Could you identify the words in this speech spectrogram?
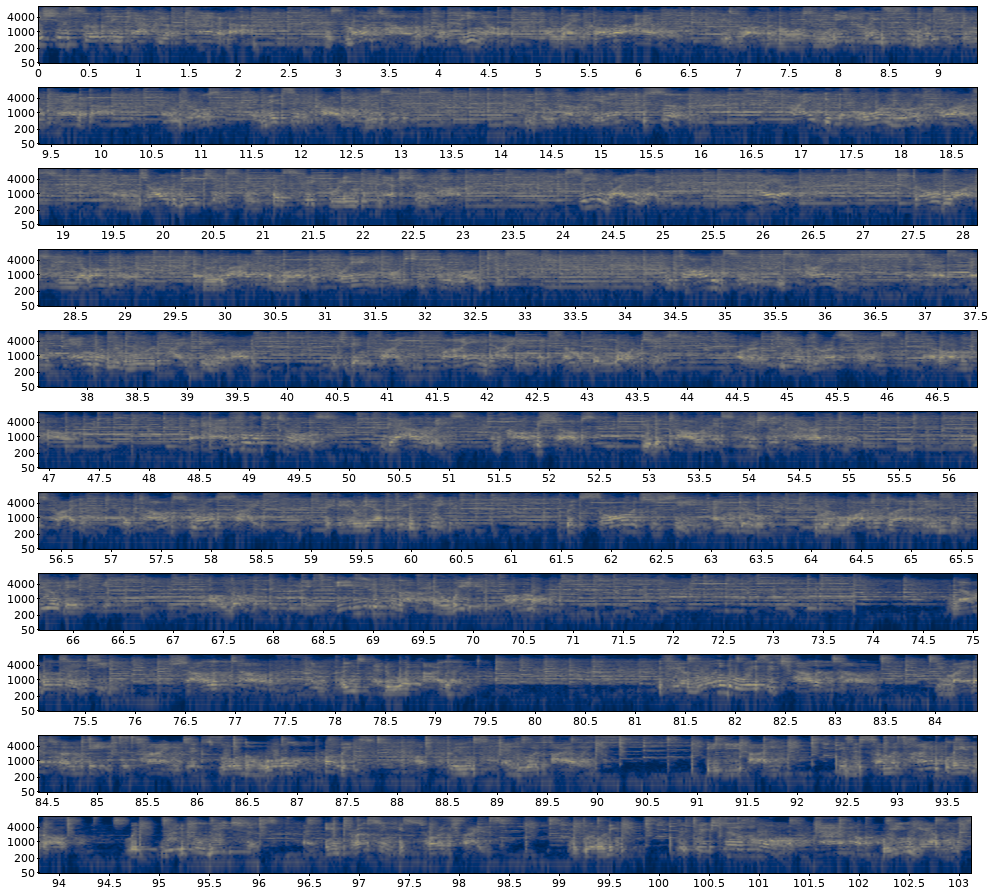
surfing capital of Canada, the small town of Tofino on Vancouver Island is one of the most unique places to visit in Canada and draws a mixed crowd of visitors. People come here to surf, hike in the old world forest, and enjoy the beaches in Pacific Rim National Park. See wildlife, kayak, storm watch in Navampa, and relax at one of the quaint oceanfront lodges. The town itself is tiny and has an end-of-the-world type feel about it, but you can find fine dining at some of the lodges or a few of the restaurants around town. A handful of stores, galleries, and coffee shops give the town a special character. Despite the town's small size, the area feels big. With so much to see and do, you will want to plan at least a few days here. Although, it's easy to fill up a week or more. Number 13. Charlottetown and Prince Edward Island. If you are going to visit Charlottetown, you might as well take the time to explore the wall of province of Prince Edward Island. PEI is a summertime playground with beautiful beaches and interesting historic sites, including the fictional home of Anne of Green Gables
